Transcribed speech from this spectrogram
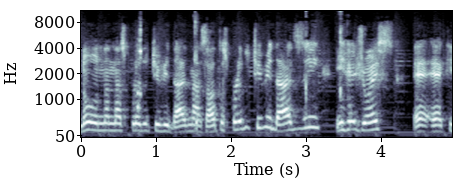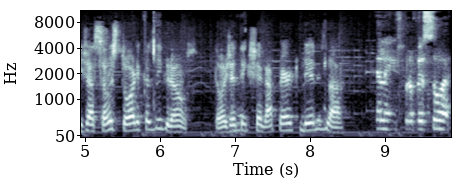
no, nas produtividades, nas altas produtividades em, em regiões é, é, que já são históricas de grãos. Então a gente tem que chegar perto deles lá. Excelente, professor.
